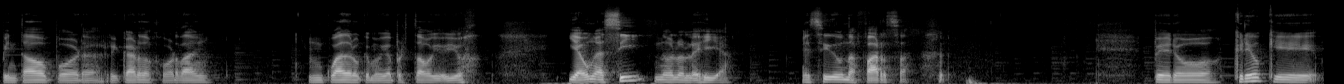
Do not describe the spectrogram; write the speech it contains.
pintado por eh, Ricardo Jordán, un cuadro que me había prestado yo yo. Y aún así no lo leía. He sido una farsa. Pero creo que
